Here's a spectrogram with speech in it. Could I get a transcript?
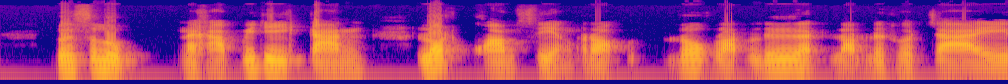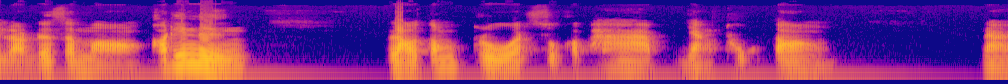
ๆ โดยสรุปนะครับวิธีการลดความเสี่ยงโรคหลอดเลือด หลอดเลือดหัวใจ หลอดเลือดสมอง ข้อที่ 1 เราต้องตรวจสุขภาพอย่างถูกต้องนะ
